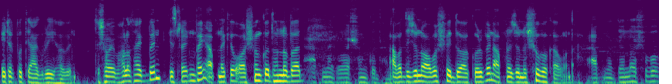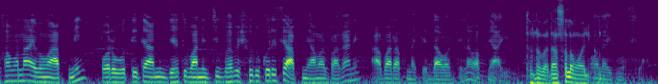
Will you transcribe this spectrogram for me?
এটার প্রতি আগ্রহী হবেন। তো সবাই ভালো থাকবেন। ইসলাম ভাই আপনাকে অসংখ্য ধন্যবাদ। আপনাকে অসংখ্য ধন্যবাদ। আমাদের জন্য অবশ্যই দোয়া করবেন। আপনার জন্য শুভকামনা। আপনার জন্য শুভকামনা এবং আপনি পরবর্তীতে আমি যেহেতু বাণিজ্যিকভাবে শুরু করেছি আপনি আমার বাগানে আবার আপনাকে দাওয়াত দিলাম আপনি আসবেন। ধন্যবাদ। আসসালামু আলাইকুম। ওয়ালাইকুম আসসালাম।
